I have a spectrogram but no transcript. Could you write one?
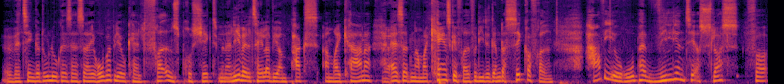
Hvad tænker du, Lukas? Altså, Europa bliver jo kaldt fredens projekt, men alligevel taler vi om Pax Americana, ja. altså den amerikanske fred, fordi det er dem, der sikrer freden. Har vi i Europa viljen til at slås for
